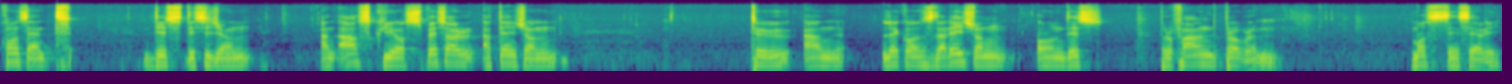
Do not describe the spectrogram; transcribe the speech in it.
consent this decision and ask your special attention to and reconsideration on this profound problem. Most sincerely.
